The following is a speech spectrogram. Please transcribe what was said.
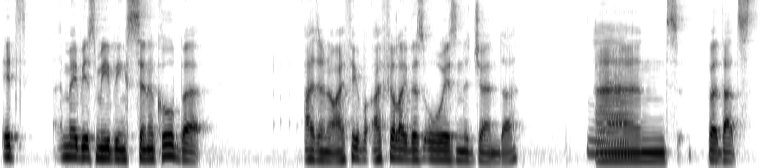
it's maybe it's me being cynical but i don't know. I think i feel like there's always an agenda. And but that's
